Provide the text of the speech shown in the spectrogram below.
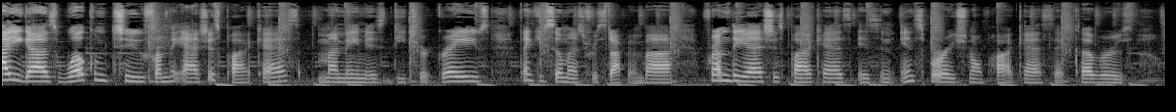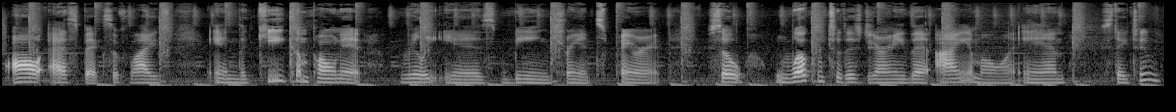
Hi, you guys. Welcome to From the Ashes podcast. My name is Dietrich Graves. Thank you so much for stopping by. From the Ashes podcast is an inspirational podcast that covers all aspects of life, and the key component really is being transparent. So, welcome to this journey that I am on, and stay tuned.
